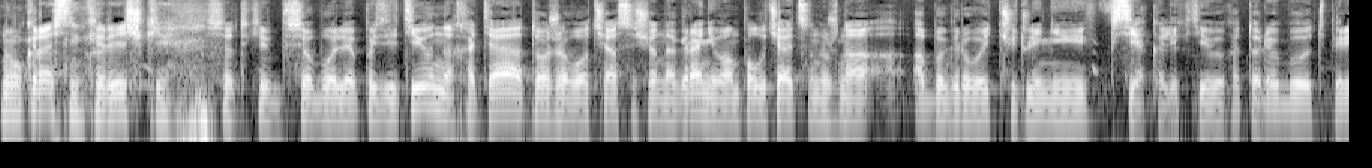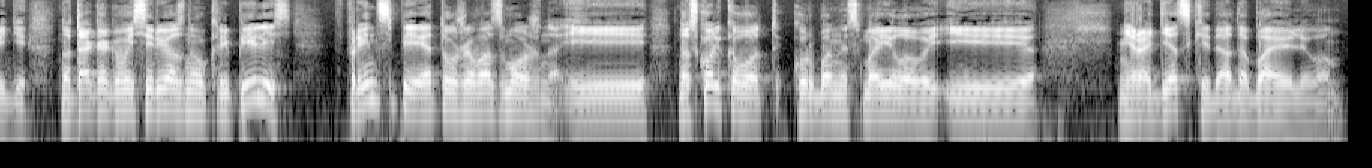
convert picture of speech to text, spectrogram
Ну, у Красненькой речки все-таки все более позитивно, хотя тоже вот сейчас еще на грани вам, получается, нужно обыгрывать чуть ли не все коллективы, которые будут впереди. Но так как вы серьезно укрепились, в принципе, это уже возможно. И насколько вот Курбан Исмаиловы и Неродецкий да, добавили вам?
